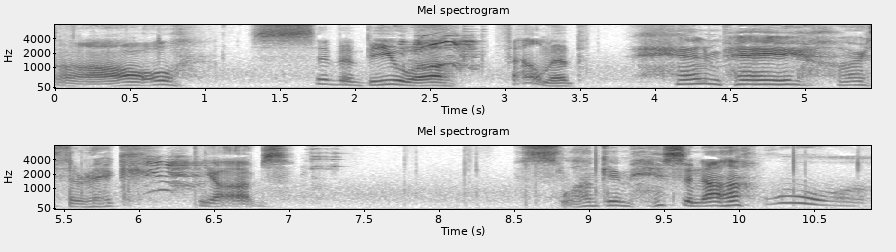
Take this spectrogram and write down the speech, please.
Oh, Sibibiwa, Falmip, Henpei, Arthuric, Yobs, Slunkim Hissana. Ooh.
